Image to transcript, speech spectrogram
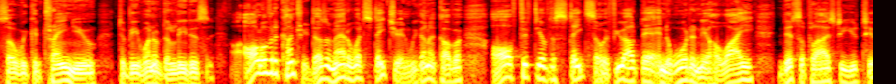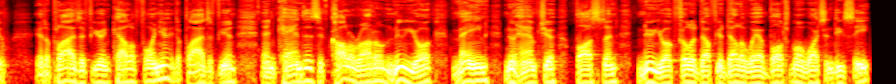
so we can train you to be one of the leaders all over the country. It doesn't matter what state you're in. We're going to cover all 50 of the states. So if you're out there in the water near Hawaii, this applies to you too. It applies if you're in California. It applies if you're in, in Kansas, if Colorado, New York, Maine, New Hampshire, Boston, New York, Philadelphia, Delaware, Baltimore, Washington, D.C.,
